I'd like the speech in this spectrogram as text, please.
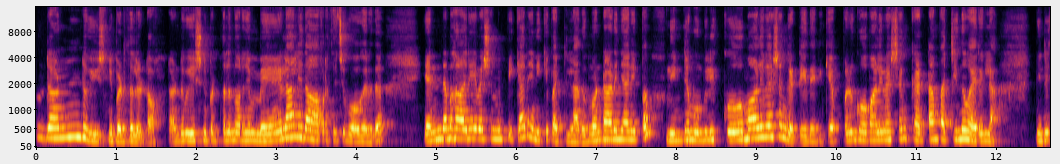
രണ്ട് ഭീഷണിപ്പെടുത്തൽ കേട്ടോ രണ്ട് ഭീഷണിപ്പെടുത്തൽ എന്ന് പറഞ്ഞാൽ മേലാൽ ഇത് ആവർത്തിച്ചു പോകരുത്. എന്റെ ഭാര്യയെ വിഷമിപ്പിക്കാൻ എനിക്ക് പറ്റില്ല. അതുകൊണ്ടാണ് ഞാനിപ്പം നിന്റെ മുമ്പിൽ കോമാളി വേഷം കെട്ടിയത്. എനിക്ക് എപ്പോഴും കോമാളി വേഷം കെട്ടാൻ പറ്റിയെന്ന് വരില്ല. നിന്റെ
